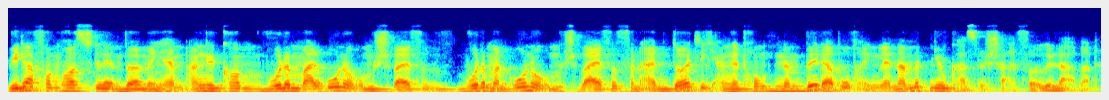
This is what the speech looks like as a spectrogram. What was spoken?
Wieder vom Hostel in Birmingham angekommen, wurde, mal ohne Umschweife, wurde man ohne Umschweife von einem deutlich angetrunkenen Bilderbuch-Engländer mit Newcastle-Schal vollgelabert.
